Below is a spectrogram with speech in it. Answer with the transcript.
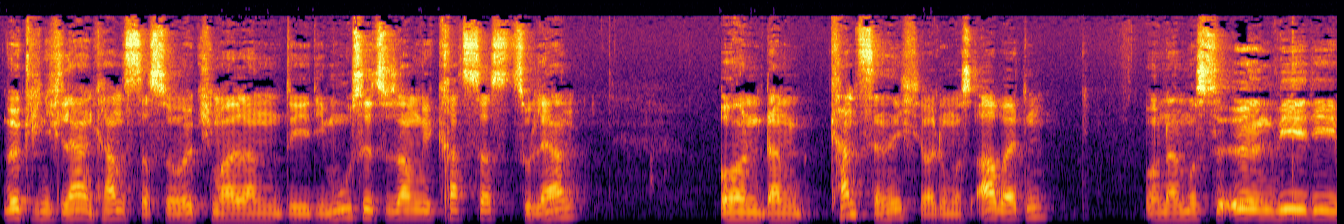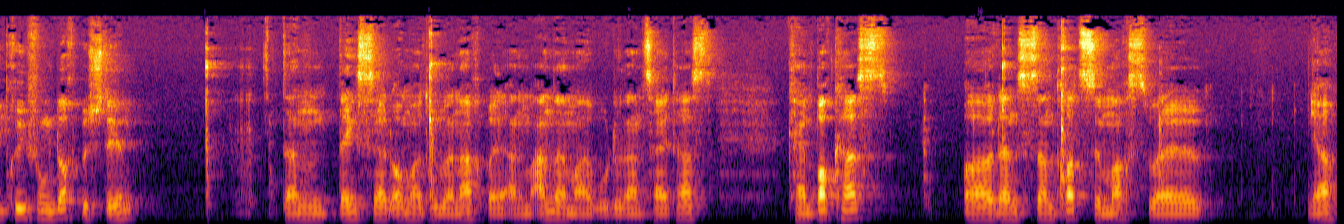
wirklich nicht lernen kannst, dass du wirklich mal dann die, die Muße zusammengekratzt hast zu lernen und dann kannst du nicht, weil du musst arbeiten und dann musst du irgendwie die Prüfung doch bestehen dann denkst du halt auch mal drüber nach, bei einem anderen Mal, wo du dann Zeit hast, keinen Bock hast, dann es dann trotzdem machst, weil, ja,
